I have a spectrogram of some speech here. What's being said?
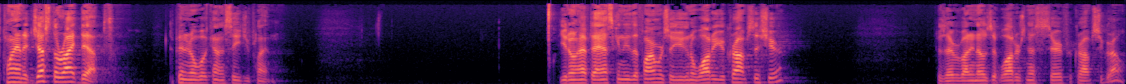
to plant at just the right depth, depending on what kind of seed you're planting. You don't have to ask any of the farmers, are you going to water your crops this year? Because everybody knows that water is necessary for crops to grow.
